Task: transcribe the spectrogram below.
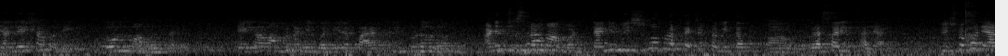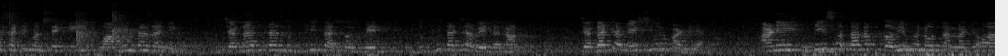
या देशामध्ये दोन वामन झाले. एका वामनाने बलीला पायाखाली तुडवलं आणि दुसरा वामन त्यांनी विश्वभर त्याच्या कविता प्रसारित झाल्या. विश्वभर यासाठी म्हणते की वामनदादांनी जगातल्या दुःखिताचं वेद दुःखिताच्या वेदना जगाच्या वेशीवर मांडल्या. आणि मी स्वतःला कवी बनवताना जेव्हा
